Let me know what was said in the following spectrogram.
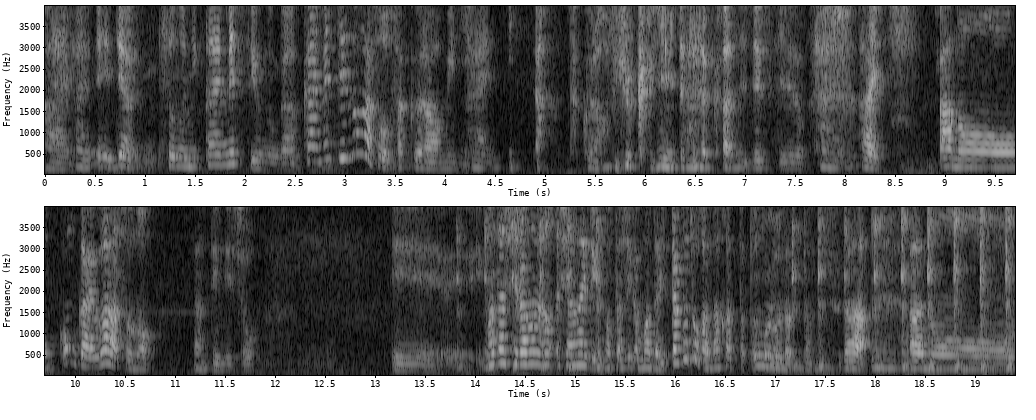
はい。はい、えじゃあその2回目っていうのが？は1回目っていうのがそう桜を見にい行ったあ桜を見る会みたいな感じですけれど。はい。はい。あのー今回はそのなんて言うんでしょう。えーまだ知らな知らないというか私がまだ行ったことがなかったところだったんですが、うん。あのー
